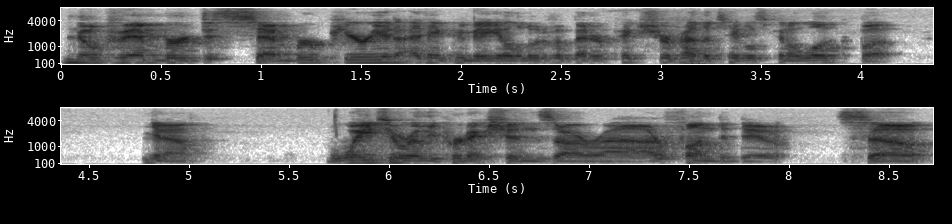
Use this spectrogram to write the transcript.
November December period. I think we may get a little bit of a better picture of how the table's going to look. But you know, way too early predictions are uh, are fun to do. So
